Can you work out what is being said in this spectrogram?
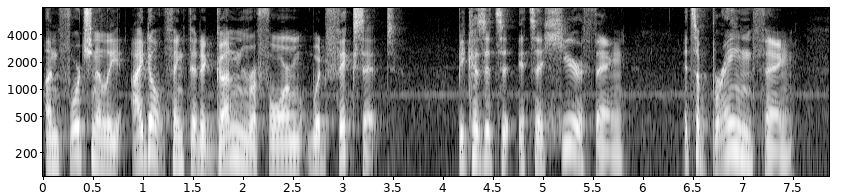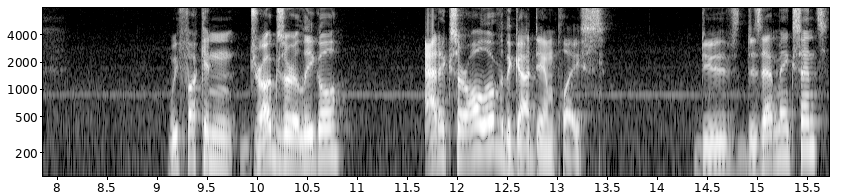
Unfortunately, I don't think that a gun reform would fix it. Because it's a, it's a here thing. It's a brain thing. We fucking drugs are illegal. Addicts are all over the goddamn place. Do, does that make sense?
